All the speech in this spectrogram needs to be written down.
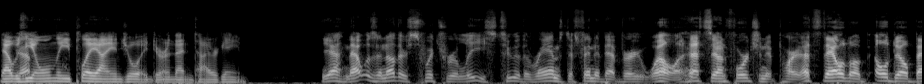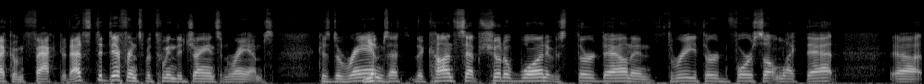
That was Yep. the only play I enjoyed during that entire game. Yeah, and that was another switch release too. The Rams defended that very well, and that's the unfortunate part. That's the Odell, Odell Beckham factor. That's the difference between the Giants and Rams, because the Rams, yep. the concept should have won. It was third down and three, third and four, something like that. Uh,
